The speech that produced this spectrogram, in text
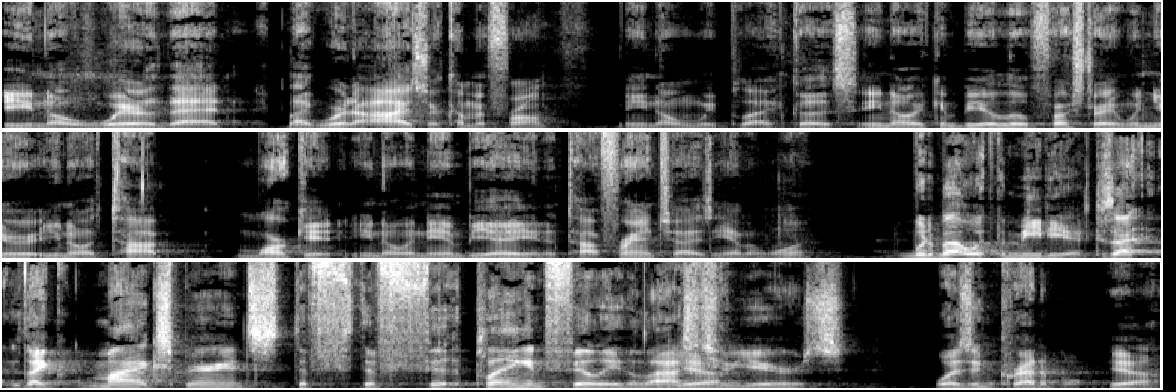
you know, where that, like where the eyes are coming from, you know, when we play. Because, you know, it can be a little frustrating when you're, you know, a top market, you know, in the NBA and a top franchise and you haven't won. What about with the media? Because I like my experience, the the playing in Philly the last Yeah. two years was incredible. Yeah.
